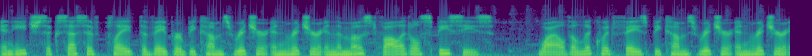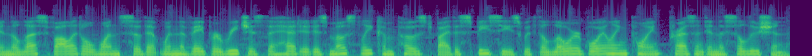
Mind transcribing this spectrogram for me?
in each successive plate the vapor becomes richer and richer in the most volatile species, while the liquid phase becomes richer and richer in the less volatile ones so that when the vapor reaches the head it is mostly composed by the species with the lower boiling point present in the solution.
